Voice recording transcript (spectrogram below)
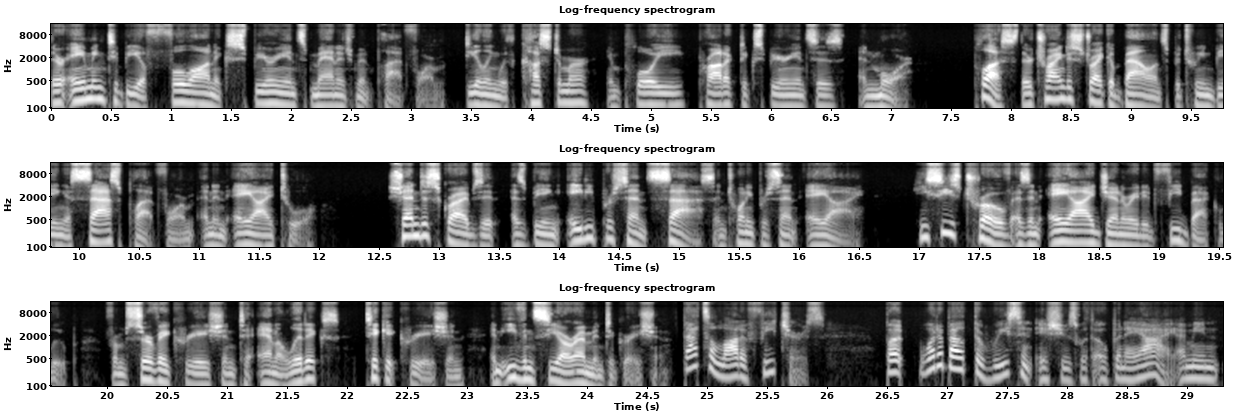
They're aiming to be a full on experience management platform, dealing with customer, employee, product experiences, and more. Plus, they're trying to strike a balance between being a SaaS platform and an AI tool. Shen describes it as being 80% SaaS and 20% AI. He sees Trove as an AI generated feedback loop from survey creation to analytics, ticket creation, and even CRM integration. That's a lot of features. But what about the recent issues with OpenAI? I mean,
